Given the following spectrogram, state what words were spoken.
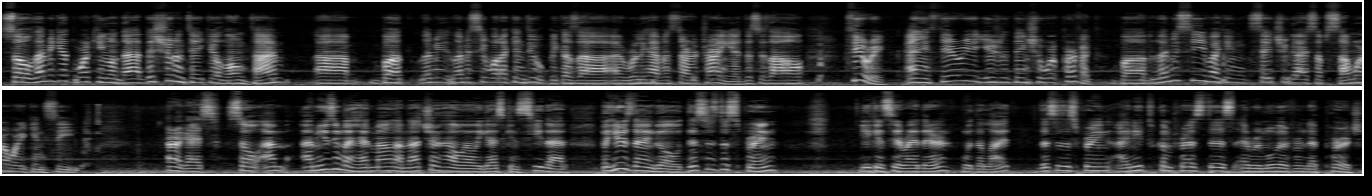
So let me get working on that. This shouldn't take you a long time. Um, but let me let me see what I can do because uh, I really haven't started trying it. This is all theory, and in theory, usually things should work perfect. But let me see if I can set you guys up somewhere where you can see. all right guys so i'm i'm using my head mount i'm not sure how well you guys can see that but here's the angle this is the spring you can see right there with the light this is the spring. I need to compress this and remove it from that perch.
